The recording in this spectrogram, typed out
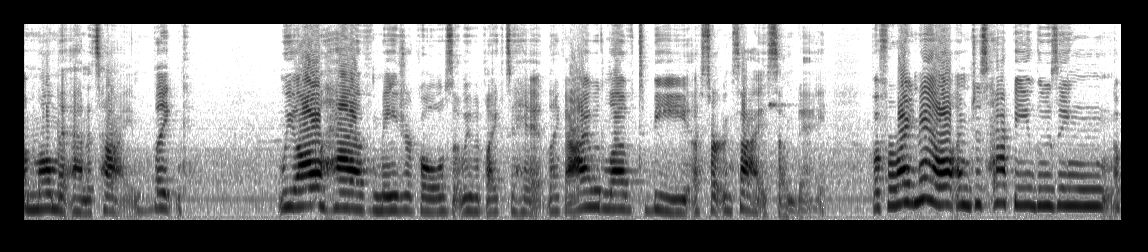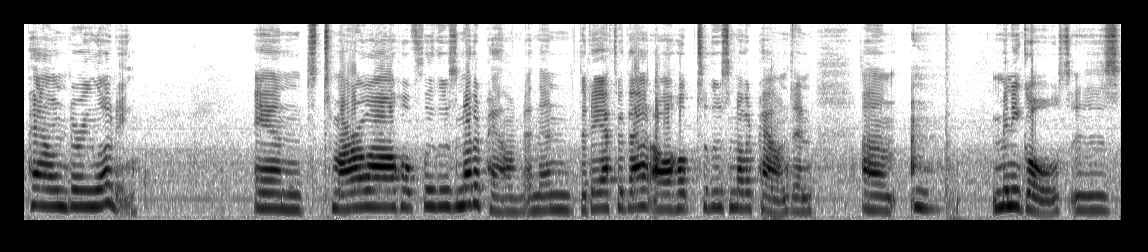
a moment at a time. Like, we all have major goals that we would like to hit. Like, I would love to be a certain size someday. But for right now, I'm just happy losing a pound during loading. And tomorrow I'll hopefully lose another pound. And then the day after that, I'll hope to lose another pound. And um, mini goals is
